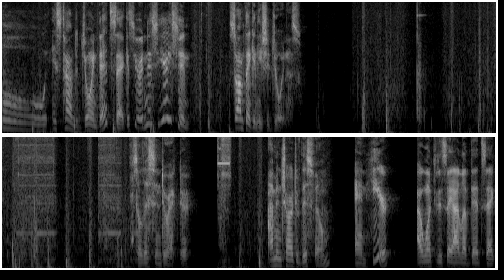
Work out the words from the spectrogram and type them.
Oh, it's time to join DedSec. It's your initiation. So I'm thinking he should join us. So listen, director. I'm in charge of this film, and here, I want you to say I love DedSec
